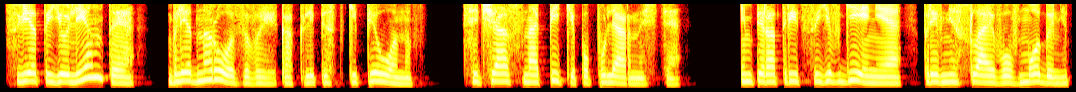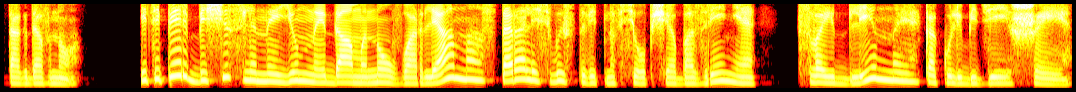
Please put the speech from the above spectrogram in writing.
Цвет ее ленты — бледно-розовый, как лепестки пионов, сейчас на пике популярности. Императрица Евгения привнесла его в моду не так давно. И теперь бесчисленные юные дамы Нового Орлеана старались выставить на всеобщее обозрение свои длинные, как у лебедей, шеи.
